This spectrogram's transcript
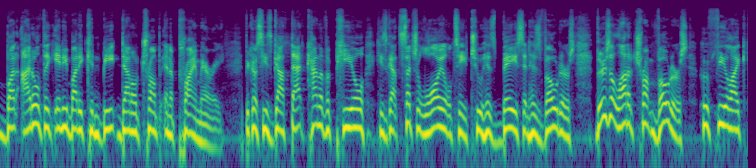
but I don't think anybody can beat Donald Trump in a primary because he's got that kind of appeal. He's got such loyalty to his base and his voters. There's a lot of Trump voters who feel like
